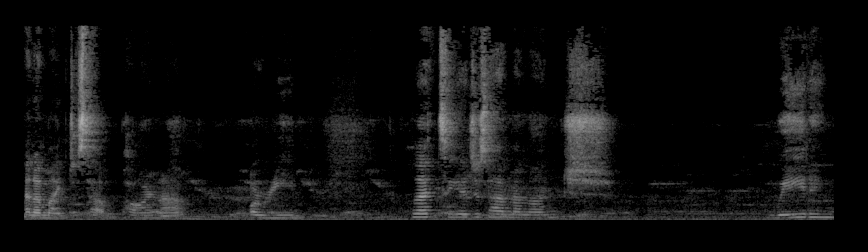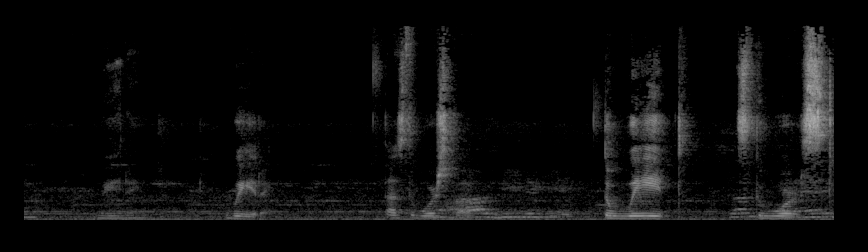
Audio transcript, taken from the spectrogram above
And I might just have a power nap or read. Let's see, I just had my lunch. Waiting, waiting, waiting. That's the worst part. The wait is the worst.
